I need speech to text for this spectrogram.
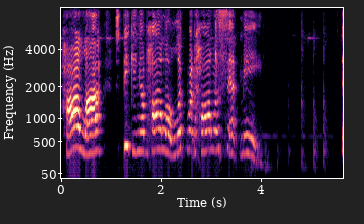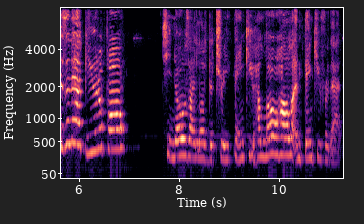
Hala! Speaking of Hala, look what Hala sent me. Isn't that beautiful? She knows I love the tree. Thank you. Hello, Hala, and thank you for that.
